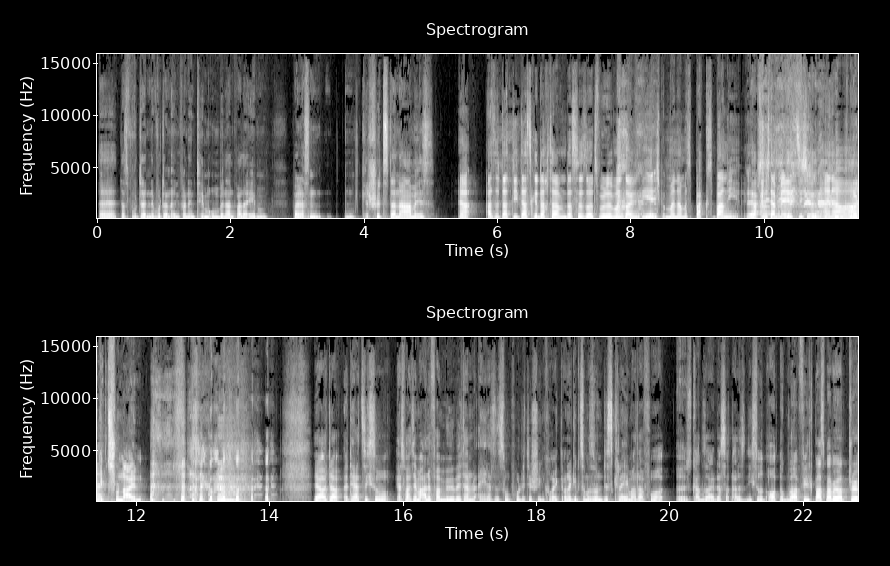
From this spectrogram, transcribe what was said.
äh, das wurde dann, wurde dann irgendwann in Tim umbenannt, weil er eben, weil das ein, ein geschützter Name ist. Ja, also dass die das gedacht haben, dass er so, als würde man sagen, hier, ich bin, mein Name ist Bugs Bunny. Glaubst du nicht, da meldet sich irgendeiner Oder mal? gibt's schon einen? ja, und da, der hat sich so, erstmal hat er mal alle vermöbelt, dann, ey, das ist so politisch inkorrekt. Und da gibt's immer so einen Disclaimer davor. Äh, Es kann sein, dass das alles nicht so in Ordnung war. Viel Spaß beim Hören. Tschö.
